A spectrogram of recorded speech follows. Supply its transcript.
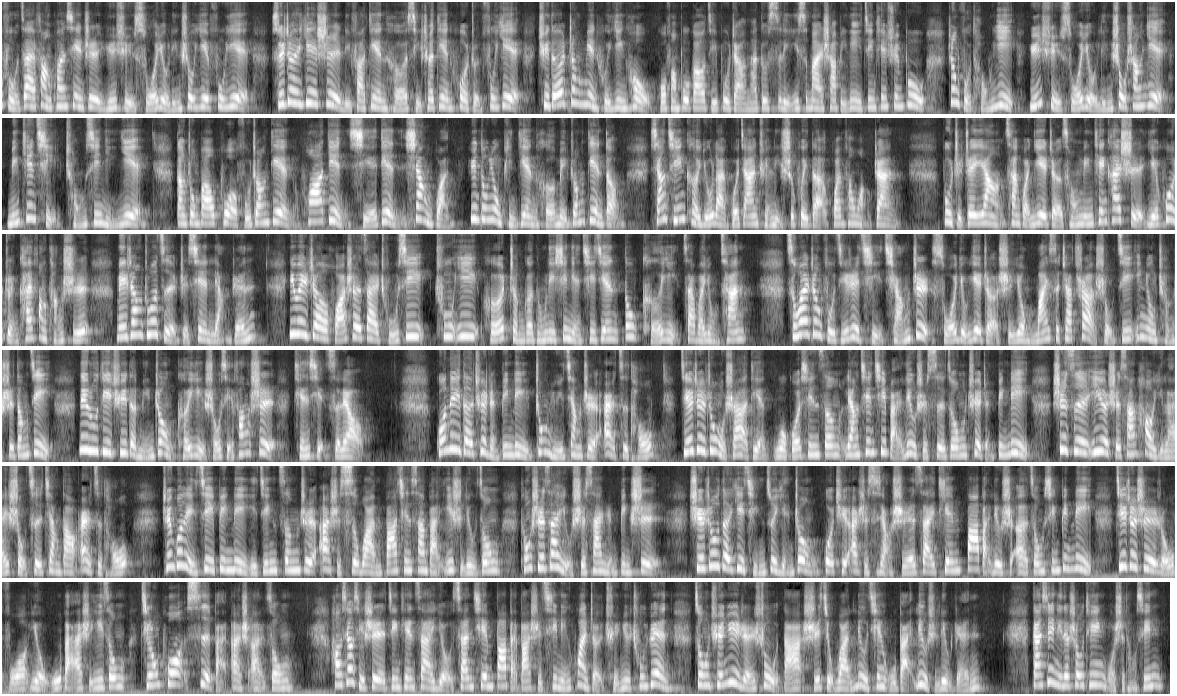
政府在放宽限制，允许所有零售业复业。随着夜市、理发店和洗车店获准复业，取得正面回应后，国防部高级部长拿杜斯里伊斯麦沙比利今天宣布，政府同意允许所有零售商业明天起重新营业，当中包括服装店、花店、鞋店、相馆、运动用品店和美妆店等。详情可浏览国家安全理事会的官方网站。不止这样，餐馆业者从明天开始也获准开放堂食，每张桌子只限两人，意味着华社在除夕、初一和整个农历新年期间都可以在外用餐。此外，政府即日起强制所有业者使用 MySejahtera 手机应用程式登记，内陆地区的民众可以手写方式填写资料。国内的确诊病例终于降至二字头。截至中午十二点，我国新增两千七百六十四宗确诊病例，是自一月十三号以来首次降到二字头。全国累计病例已经增至二十四万八千三百一十六宗，同时再有十三人病逝。雪州的疫情最严重，过去二十四小时再添八百六十二宗新病例，接着是柔佛有五百二十一宗，吉隆坡四百二十二宗。好消息是，今天再有三千八百八十七名患者痊愈出院，总痊愈人数达十九万六千五百六十六人。感谢您的收听，我是童心。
